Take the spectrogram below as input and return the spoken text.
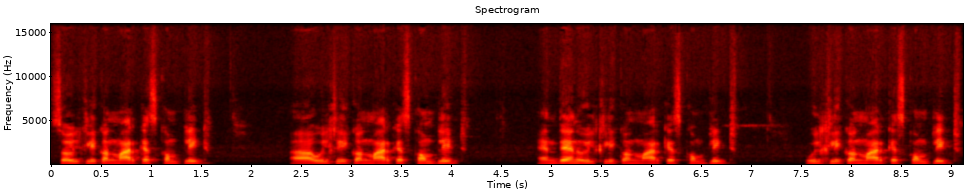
So we'll click on mark as complete. Uh, we'll click on mark as complete. And then we'll click on mark as complete. We'll click on mark as complete.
